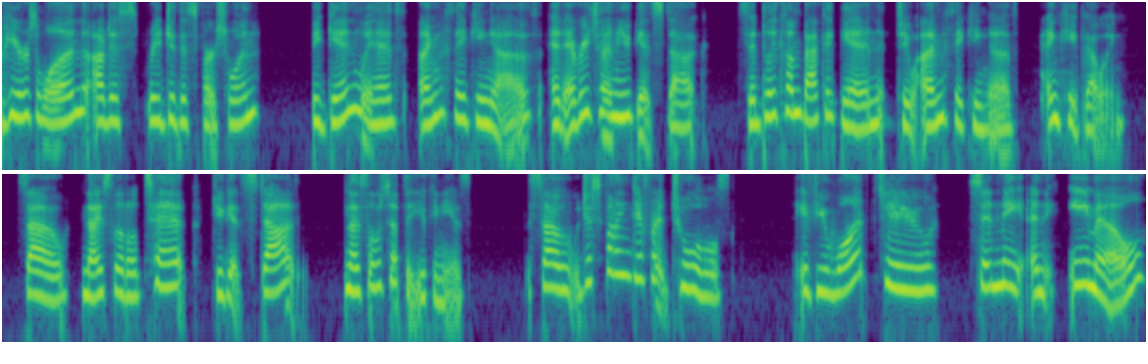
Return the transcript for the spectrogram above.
Here's one. I'll just read you this first one. Begin with I'm thinking of, and every time you get stuck, simply come back again to I'm thinking of and keep going. So, nice little tip. If you get stuck, nice little tip that you can use. So, just find different tools if you want to send me an email,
